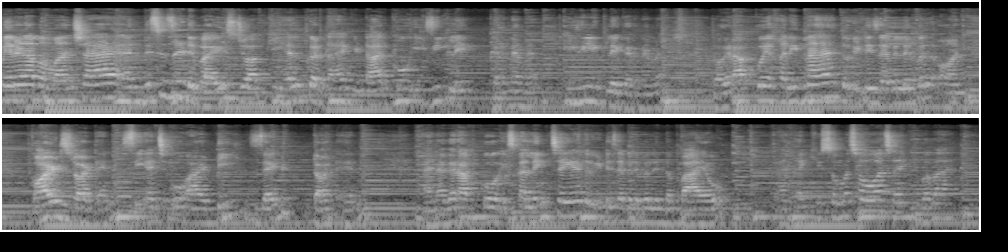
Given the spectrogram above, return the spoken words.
मेरा नाम अमांशा है and this is a device जो आपकी हेल्प करता है गिटार को इजी प्ले करने में इजीली प्ले करने में। तो अगर आपको ये खरीदना है तो it is available on chordz dot in C H O R D Z dot in and अगर आपको इसका लिंक चाहिए तो it is available in the bio and thank you so much for watching bye bye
